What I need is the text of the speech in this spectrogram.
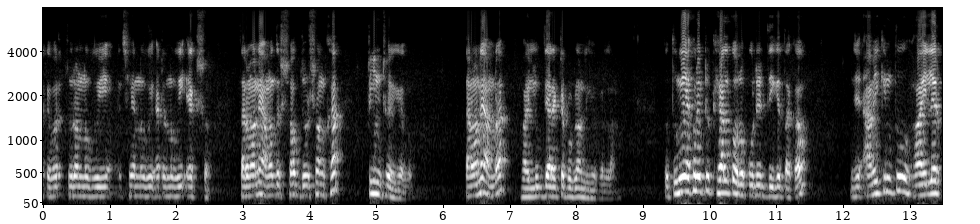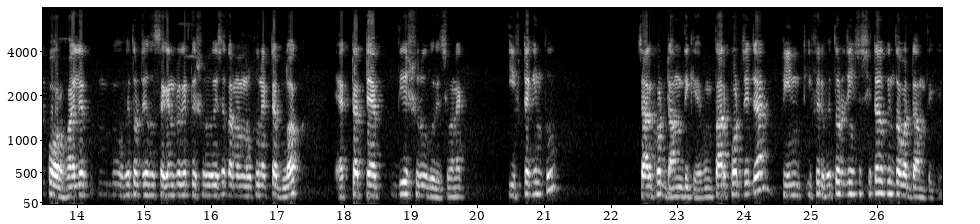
একেবারে চুরানব্বই, ছিয়ানব্বই, আটানব্বই, একশো। তার মানে আমাদের সব জোর সংখ্যা প্রিন্ট হয়ে গেল। তার মানে আমরা হোয়াইল লুপ দিয়ে আরেকটা প্রোগ্রাম লিখে ফেললাম। তো তুমি এখন একটু খেয়াল করো কোডের দিকে তাকাও, যে আমি কিন্তু হোয়াইলের পর হোয়াইলের ভেতর যেহেতু সেকেন্ড ব্র্যাকেট দিয়ে শুরু হয়েছে, তার মানে নতুন একটা ব্লক একটা ট্যাপ দিয়ে শুরু করেছি। মানে ইফটা কিন্তু চার ঘর ডান দিকে এবং তারপর যেটা প্রিন্ট ইফের ভেতর জিনিসটা, সেটাও কিন্তু আবার ডান দিকে।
